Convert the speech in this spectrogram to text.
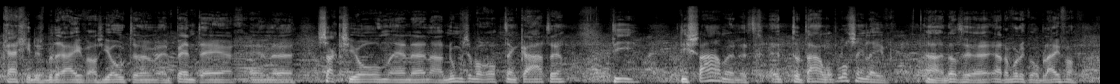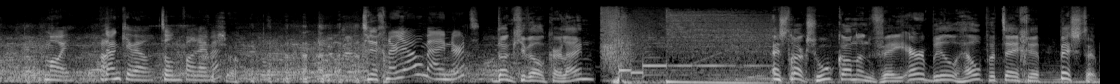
krijg je dus bedrijven als Jotum en Pentair en uh, Saxion en uh, nou, noem ze maar op, ten kate. Die, die samen het, totale oplossing leveren. Ja, dat, uh, ja, daar word ik wel blij van. Mooi. Dankjewel, Ton van Remmen. Terug naar jou, Meindert. Dankjewel, Carlijn. En straks, hoe kan een VR-bril helpen tegen pesten?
